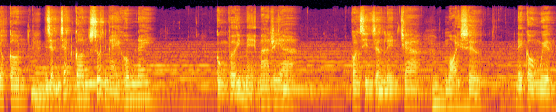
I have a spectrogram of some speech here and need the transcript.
cho con, dẫn dắt con suốt ngày hôm nay. Cùng với mẹ maria, con xin dâng lên cha mọi sự để cầu nguyện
